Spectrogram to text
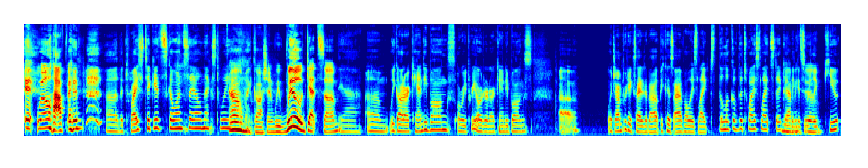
it will happen. uh, the Twice tickets go on sale next week. Oh my gosh, and we will get some. Yeah. Um, we got our candy bongs, or we pre-ordered our candy bongs, uh, which I'm pretty excited about because I've always liked the look of the Twice light stick. Yeah, I think it's really cute.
